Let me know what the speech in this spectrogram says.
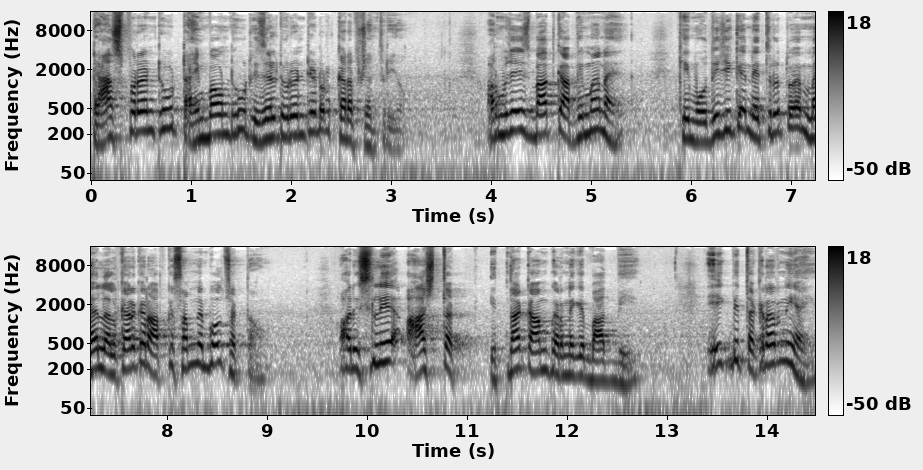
ट्रांसपेरेंट हो, टाइम बाउंड हो, रिज़ल्ट ओरिएंटेड और करप्शन फ्री हो। और मुझे इस बात का अभिमान है कि मोदी जी के नेतृत्व में मैं ललकार कर आपके सामने बोल सकता हूँ। और इसलिए आज तक इतना काम करने के बाद भी एक भी तकरार नहीं आई।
